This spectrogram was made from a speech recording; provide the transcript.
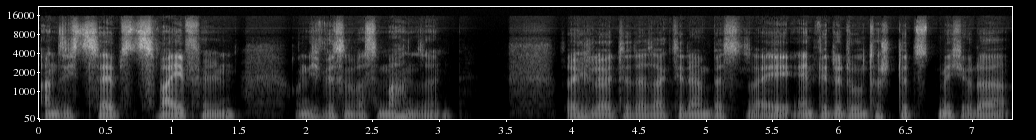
an sich selbst zweifeln und nicht wissen, was sie machen sollen. Solche Leute, da sagt ihr dann am besten „Ey, entweder du unterstützt mich oder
